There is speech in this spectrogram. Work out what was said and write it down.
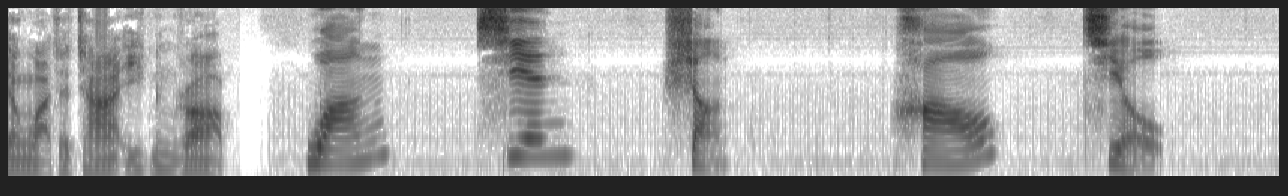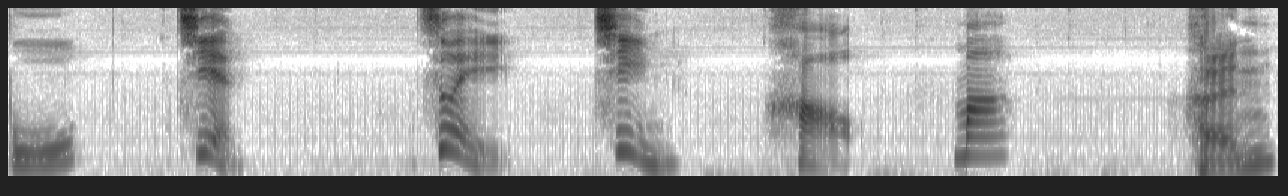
จังหวะช้าๆอีกหนึ่งรอบ 王先生，好久不见，最近好吗？很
